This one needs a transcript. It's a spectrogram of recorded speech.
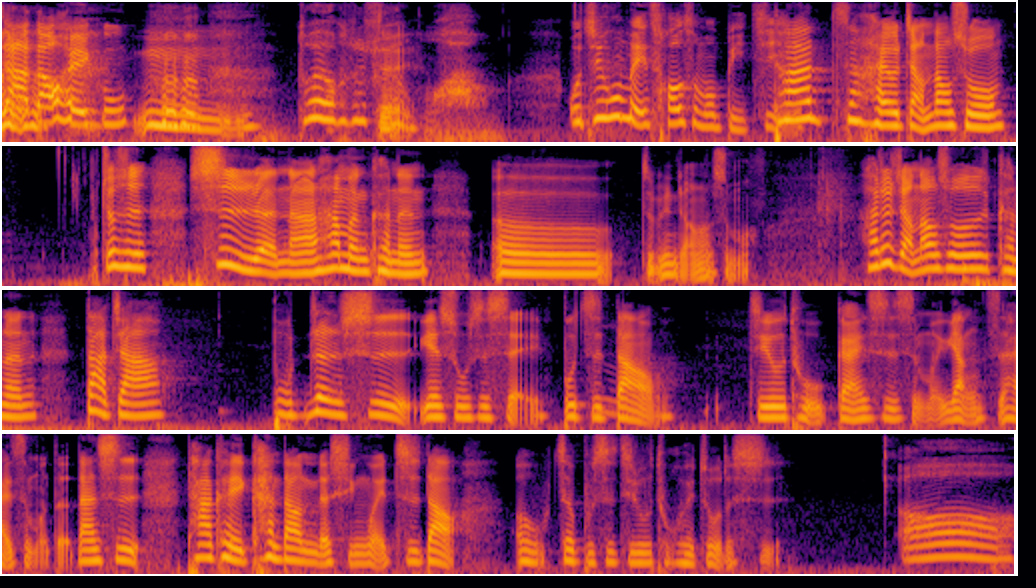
吓到黑姑。嗯，对，我就觉得哇，我几乎没抄什么笔记。他这还有讲到说，就是世人啊，他们可能呃，这边讲到什么？他就讲到说，可能大家不认识耶稣是谁，不知道。嗯基督徒该是什么样子还是什么的，但是他可以看到你的行为，知道哦，这不是基督徒会做的事。哦，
